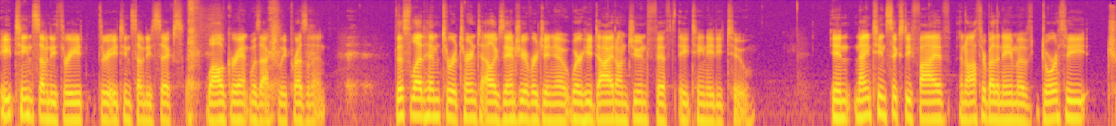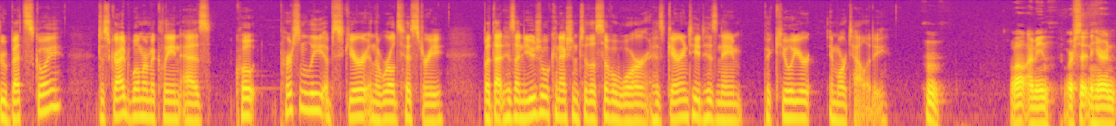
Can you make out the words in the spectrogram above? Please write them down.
1873 through 1876 while Grant was actually president. This led him to return to Alexandria, Virginia, where he died on June 5th, 1882. In 1965, an author by the name of Dorothy Trubetskoy described Wilmer McLean as, quote, personally obscure in the world's history, but that his unusual connection to the Civil War has guaranteed his name peculiar immortality. Hmm. Well, I mean, we're sitting here in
